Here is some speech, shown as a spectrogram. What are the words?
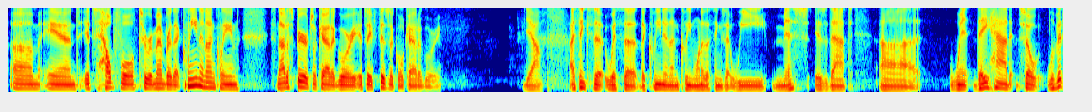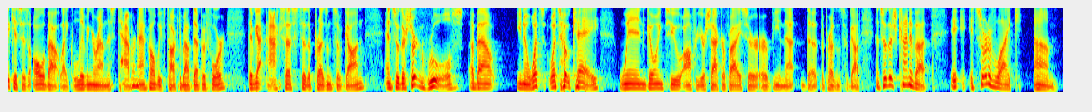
um, and it's helpful to remember that clean and unclean is not a spiritual category; it's a physical category. Yeah, I think that with the the clean and unclean, one of the things that we miss is that uh, when they had so Leviticus is all about like living around this tabernacle. We've talked about that before. They've got access to the presence of God, and so there's certain rules about you know what's what's okay when going to offer your sacrifice or, or being that the, the presence of God. And so there's kind of a it, it's sort of like um,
